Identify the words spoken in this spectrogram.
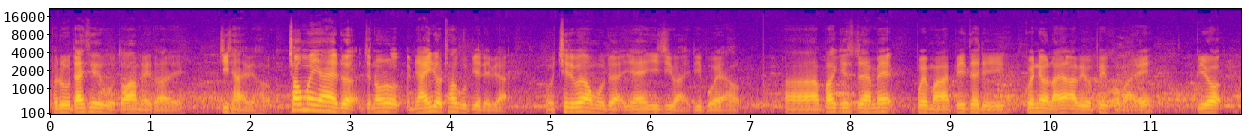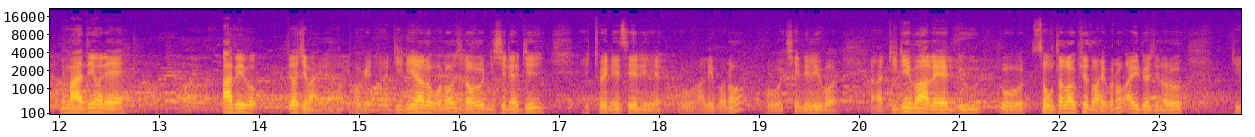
ဘယ်လိုတိုက်စစ်ဖို့သွားရမလဲသွားတယ်ကြည့်ထားတယ်ဗျဟုတ်6မှတ်ရတဲ့အတွက်ကျွန်တော်တို့အများကြီးတော့ထောက်ကူပြစ်တယ်ဗျဟိုခြေသွဲအောင်ဖို့အတွက်အရင်အရေးကြီးပါတယ်ဒီပွဲကဟုတ်အာပါကစ္စတန်မဲ့ပွဲမှာပြည်သက်တွေကွင်းနဲ့လာရအားပေးဖို့ဖိတ်ခေါ်ပါတယ်ပြီးတော့မြန်မာတင်းကိုလည်းအားပေးဖို့ ပြောချင်ပါတယ်ဟုတ်ဟုတ်ကဲ့ဒီနေ့ကတော့ဗောနော်ကျွန်တော်တို့ national day training ဆင်းနေတဲ့ဟိုဟာလေးဗောနော်ဟိုအခြေအနေလေးဗောအာဒီနေ့မှလည်းလူဟိုစုံတက်လောက်ဖြစ်သွားပြီဗောနော်အဲ့ဒီအတွက်ကျွန်တော်တို့ဒီ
